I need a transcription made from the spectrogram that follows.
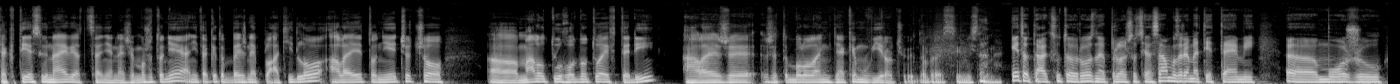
tak tie sú najviac cenené. Že možno to nie je ani takéto bežné platidlo, ale je to niečo, čo uh, malo tú hodnotu aj vtedy ale že, že to bolo len k nejakému výročiu. Dobre si myslím. Je to tak, sú to rôzne príležitosti a samozrejme tie témy e, môžu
